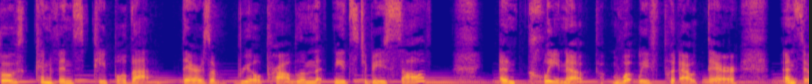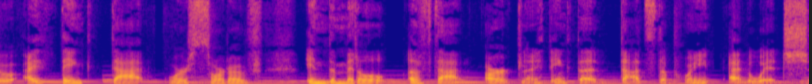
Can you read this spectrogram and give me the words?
both convince people that there's a real problem that needs to be solved and clean up what we've put out there. And so I think that we're sort of in the middle of that arc. And I think that that's the point at which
